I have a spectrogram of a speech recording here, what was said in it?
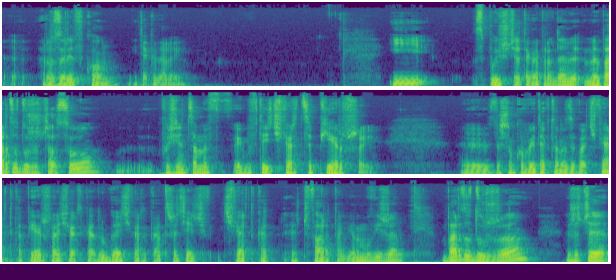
e, rozrywką i tak dalej. I spójrzcie, tak naprawdę my, my bardzo dużo czasu poświęcamy w, jakby w tej ćwiartce pierwszej. Y, zresztą Kowej tak to nazywa ćwiartka pierwsza, ćwiartka druga, ćwiartka trzecia, ćwiartka czwarta. I on mówi, że bardzo dużo rzeczy,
